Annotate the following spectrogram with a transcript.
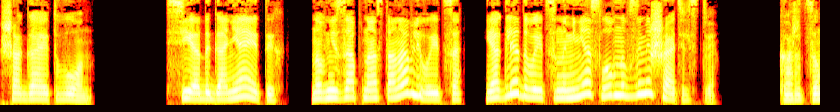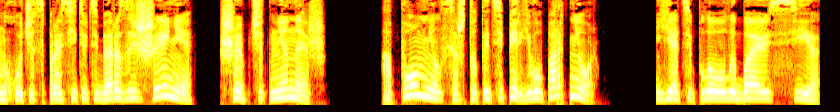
шагает вон. Сия догоняет их, но внезапно останавливается и оглядывается на меня, словно в замешательстве. «Кажется, он хочет спросить у тебя разрешение», — шепчет мне Нэш. «Опомнился, что ты теперь его партнер». Я тепло улыбаюсь Сия.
